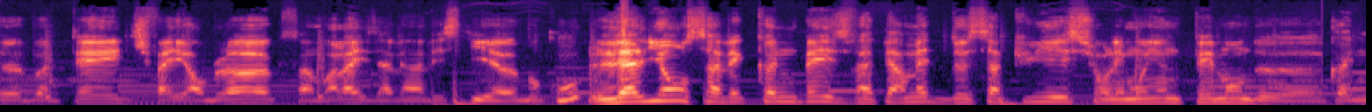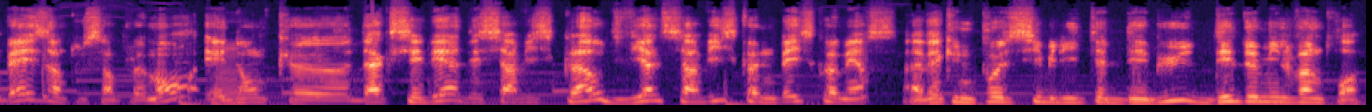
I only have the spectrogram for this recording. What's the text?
euh, Voltage, Fireblock. Enfin voilà, ils avaient investi euh, beaucoup. L'alliance avec Coinbase va permettre de s'appuyer sur les moyens de paiement de Coinbase, hein, tout simplement, et donc euh, d'accéder à des services cloud via le service Coinbase Commerce, avec une possibilité de début dès 2023.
